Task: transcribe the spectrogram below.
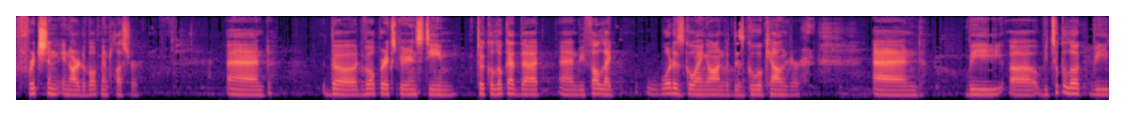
friction in our development cluster. And the developer experience team took a look at that, and we felt like what is going on with this Google Calendar? And we, uh, we took a look, we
